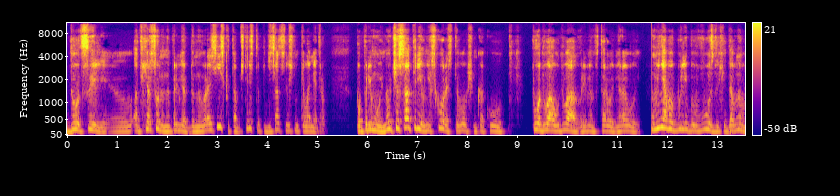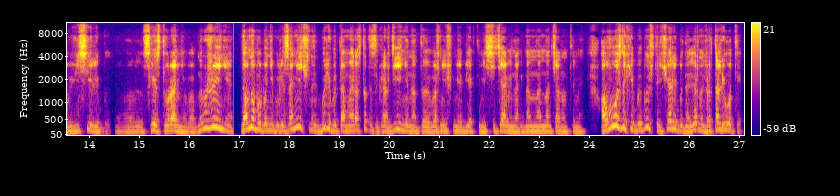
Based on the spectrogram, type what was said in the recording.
до цели. Э, От Херсона, например, до Новороссийска, там 450 с лишним километров по прямой. Ну, часа три, у них скорость-то, в общем, как у по 2 У-2 времен Второй мировой. У меня бы были бы в воздухе, давно бы висели бы э, средства раннего обнаружения, давно бы они были замечены, были бы там аэростаты заграждения над э, важнейшими объектами, сетями на- на- на- натянутыми. А в воздухе бы мы встречали бы, наверное, вертолеты.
